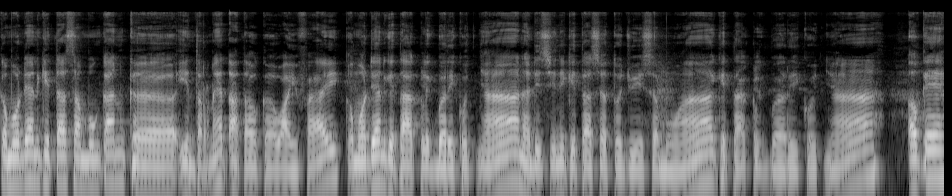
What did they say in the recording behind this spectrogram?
Kemudian kita sambungkan ke internet atau ke WiFi. Kemudian kita klik berikutnya. Nah, di sini kita setujui semua. Kita klik berikutnya. Oke,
